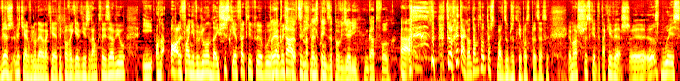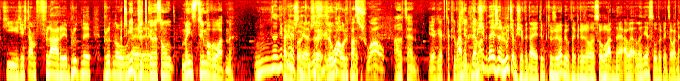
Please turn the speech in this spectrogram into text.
Wiesz, wiecie jak wyglądają takie typowe gierki, że tam ktoś zrobił i ona, o ale fajnie wygląda i wszystkie efekty, które były To jak domyślne ta, w co tym na silniku- PS5 zapowiedzieli, Godfall. A, trochę tak, on tam są też bardzo brzydkie postprocesy. Masz wszystkie te takie, wiesz, y, rozbłyski, gdzieś tam flary, brudny, brudną... Znaczy nie e, brzydkie, one są mainstreamowo ładne. No Tak niekoniecznie. powiedział, że, że wow, że patrzysz, wow, ale ten, jak, jak takie właśnie A, mi demo. się wydaje, że ludziom się wydaje, tym, którzy robią te gry, że one są ładne, ale one nie są do końca ładne.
